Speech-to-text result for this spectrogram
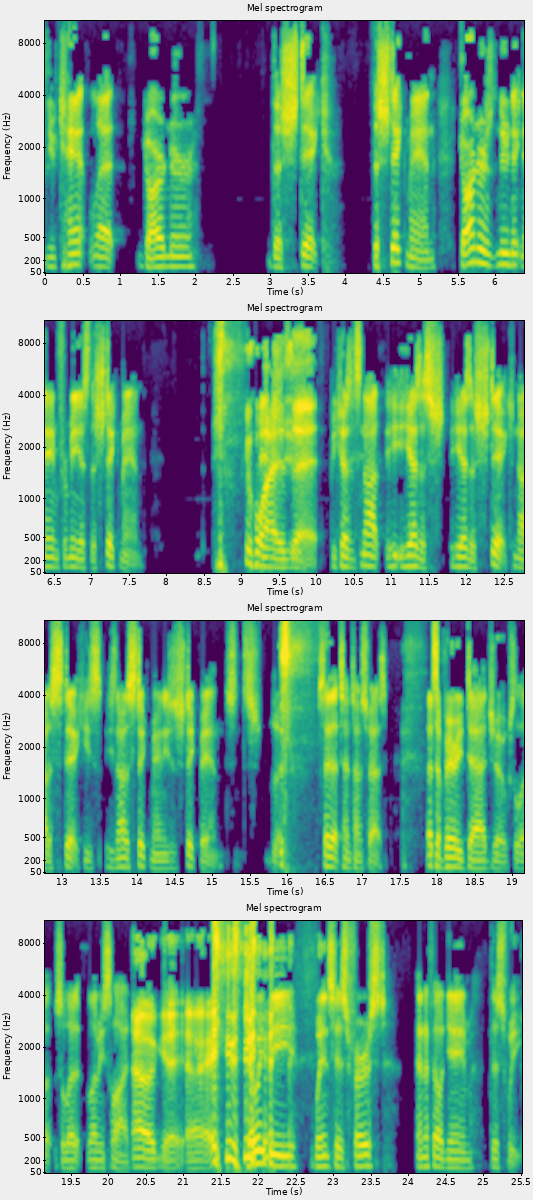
you can't let Gardner, the shtick, the shtick man. Gardner's new nickname for me is the shtick man. Why is that? Because it's not he, he has a he has a shtick, not a stick. He's he's not a stick man. He's a stick man. Say that ten times fast. That's a very dad joke. So let, so let it, let me slide. Okay, all right. Joey B wins his first NFL game this week.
